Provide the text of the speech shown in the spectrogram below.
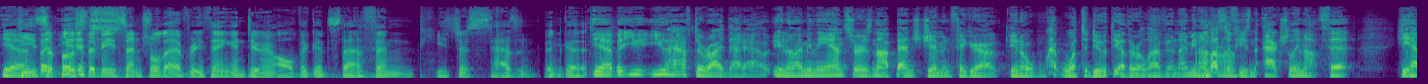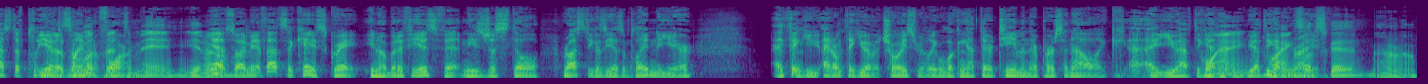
Yeah, he's supposed to be central to everything and doing all the good stuff, and he just hasn't been good. Yeah, but you you have to ride that out. You know, I mean, the answer is not bench Jim and figure out you know wh- what to do with the other eleven. I mean, unless if he's actually not fit, he has to. Pl- you He have to play him in a form. to me. You know. Yeah, so I mean, if that's the case, great. You know, but if he is fit and he's just still rusty because he hasn't played in a year, I think you. I don't think you have a choice really. Looking at their team and their personnel, like I, I- you have to get him. You have to get him right. looks good. I don't know.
